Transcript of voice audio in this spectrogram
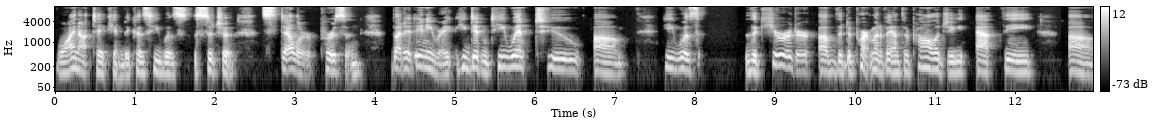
Why not take him? Because he was such a stellar person. But at any rate, he didn't. He went to, um, he was the curator of the Department of Anthropology at the uh,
